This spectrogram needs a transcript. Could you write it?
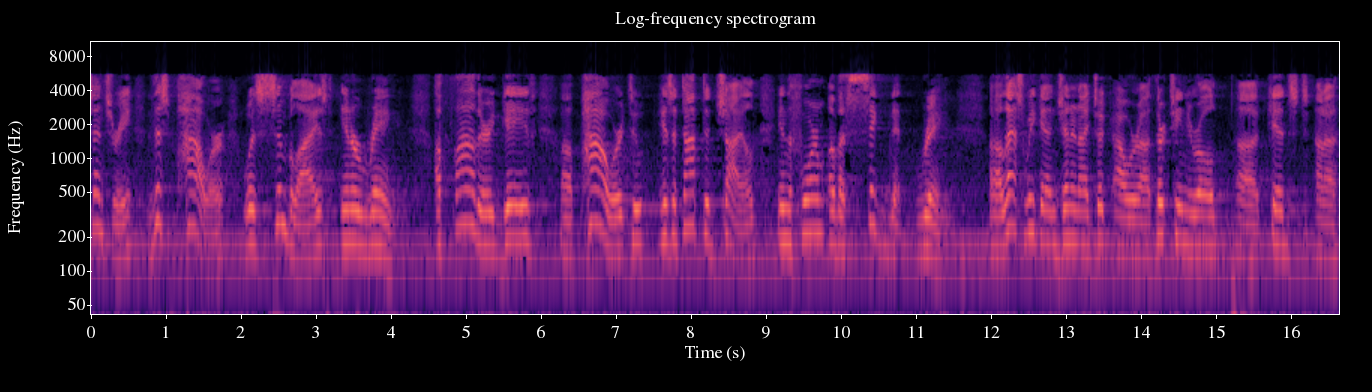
century, this power was symbolized in a ring. A father gave uh, power to his adopted child in the form of a signet ring. Uh, last weekend, Jen and I took our 13 uh, year old uh, kids on a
